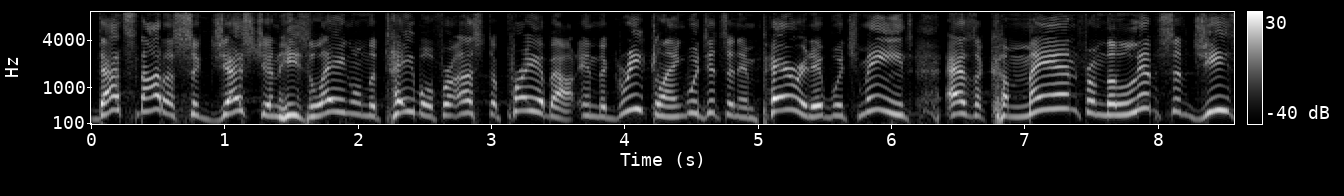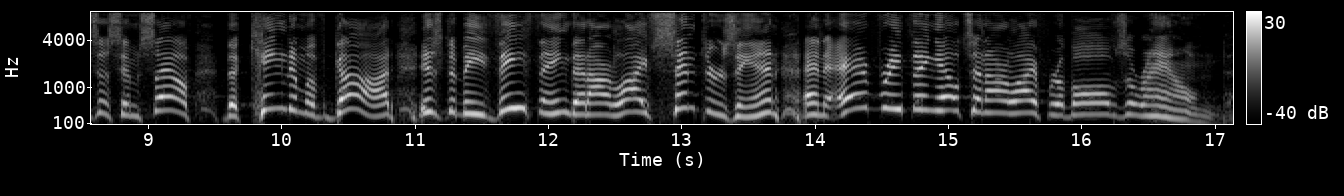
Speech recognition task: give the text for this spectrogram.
that's not a suggestion he's laying on the table for us to pray about. In the Greek language, it's an imperative, which means, as a command from the lips of Jesus himself, the kingdom of God is to be the thing that our life centers in, and everything else in our life revolves around.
